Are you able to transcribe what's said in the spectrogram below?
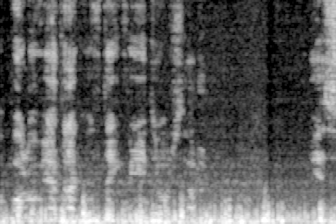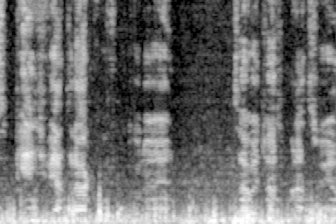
o polu wiatraków. W tej chwili tu już są, jest pięć wiatraków, które cały czas pracują.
